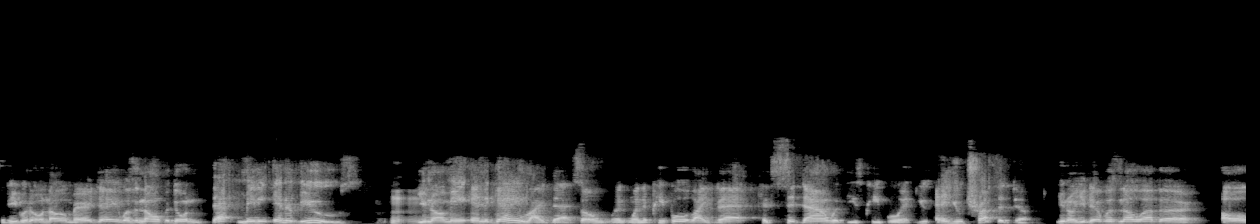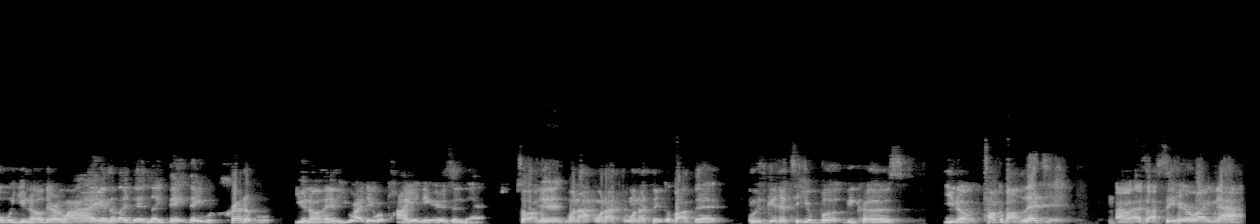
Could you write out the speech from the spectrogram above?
the people don't know, Mary J. wasn't known for doing that many interviews. Mm-mm. You know what I mean? In the game like that. So when, when the people like that could sit down with these people and you and you trusted them, you know, you, there was no other oh, well, you know, they're lying and like that. Like they they were credible, you know, and you're right, they were pioneers in that. So I mean, yeah. when I when I when I think about that, let's get into your book because you know, talk about legend. As I see here right now,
